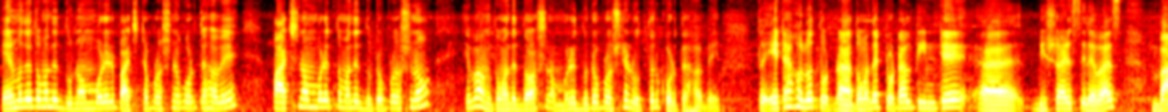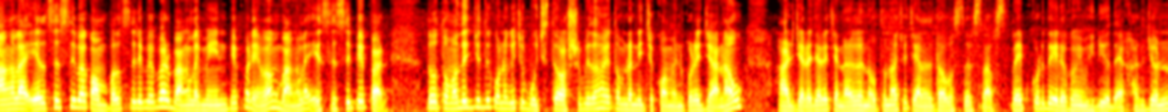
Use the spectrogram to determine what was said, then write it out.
এর মধ্যে তোমাদের দু নম্বরের পাঁচটা প্রশ্ন করতে হবে, পাঁচ নম্বরের তোমাদের দুটো প্রশ্ন এবং তোমাদের দশ নম্বরের দুটো প্রশ্নের উত্তর করতে হবে। তো এটা হলো তো- তোমাদের টোটাল তিনটে বিষয়ের সিলেবাস, বাংলা এলসিসি বা compulsory paper Bangla main paper এবং বাংলা এসএসসি পেপার তো তোমাদের যদি কোনো কিছু বুঝতে অসুবিধা হয়, তোমরা নিচে কমেন্ট করে জানাও। আর যারা যারা চ্যানেলে নতুন আছো চ্যানেলটা অবশ্যই সাবস্ক্রাইব করে দিও এরকমই ভিডিও দেখার জন্য।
